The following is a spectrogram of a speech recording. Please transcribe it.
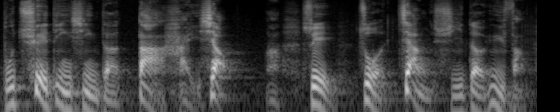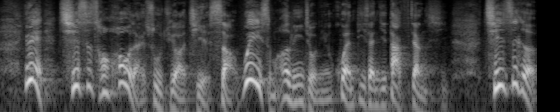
不确定性的大海啸啊，所以做降息的预防。因为其实从后来数据要解释啊，为什么二零一九年忽然第三季大幅降息？其实这个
